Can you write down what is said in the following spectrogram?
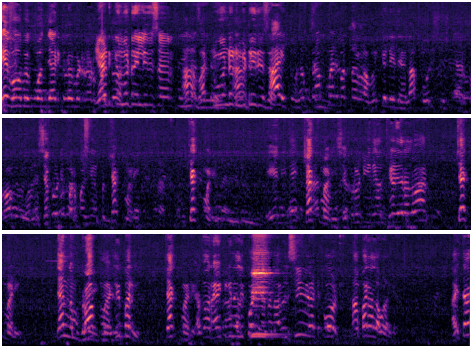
ಹೇಗ್ ಹೋಗ್ಬೇಕು? ಒಂದ್ ಎರಡ್ ಕಿಲೋಮೀಟರ್ ಎರಡು ಕಿಲೋಮೀಟರ್ ಇಲ್ಲಿದೆ ಸರ್ ಟೂ ಹಂಡ್ರೆಡ್ ಮೀಟರ್ ಇದೆ ಸರ್ ಆಯ್ತು ನಮ್ ಡ್ರಾಪ್ ಮಾಡಿ ಬರ್ತಾರಲ್ಲ ವೆಹಿಕಲ್ ಇದೆ ಅಲ್ಲ ಪೊಲೀಸ್ ಪ್ರಾಬ್ಲಮ್ ಇದೆ ಸೆಕ್ಯೂರಿಟಿ ಪರ್ಪಸ್ ಅಂತ ಚೆಕ್ ಮಾಡಿ. ಚೆಕ್ ಮಾಡಿ. ಏನಿದೆ? ಚೆಕ್ ಮಾಡಿ. ಸೆಕ್ಯೂರಿಟಿ ಇದೆ ಅಂತ ಹೇಳಿದ್ರಲ್ವಾ? ಚೆಕ್ ಮಾಡಿ. ದೆನ್ ನಮ್ ಡ್ರಾಪ್ ಮಾಡ್ಲಿ ಬರ್ಲಿ ಚೆಕ್ ಮಾಡಿ. ಅಥವಾ ರೈಟಿಂಗ್ನಲ್ಲಿ ಕೊಡಿ ನಾವಿಲ್ಲಿ ಸಿ ಅಟ್ ಕೋರ್ಟ್ ನಾ ಬರಲ್ಲ ಒಳಗೆ. ಆಯ್ತಾ?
